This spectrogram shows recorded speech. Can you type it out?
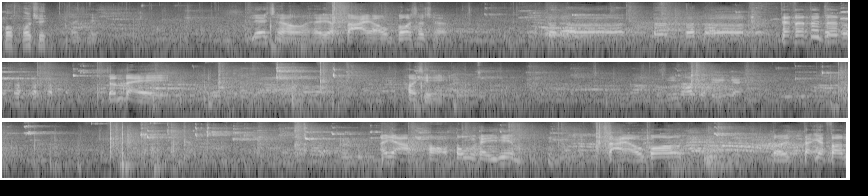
好，开始。开始。呢一场系由大牛哥出场。得得得得，准备开始。先开个短嘅。哎呀，学空气添，大牛哥队得一分。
